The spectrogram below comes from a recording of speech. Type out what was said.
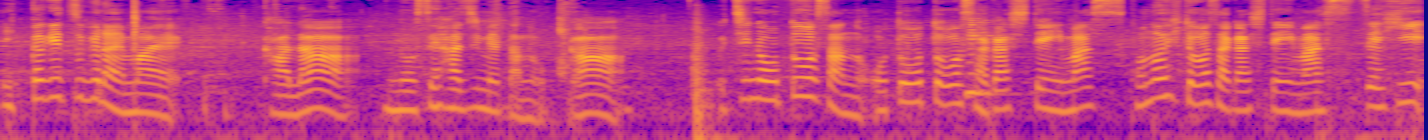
1ヶ月ぐらい前から載せ始めたのが、うちのお父さんの弟を探しています。この人を探しています。ぜひ、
